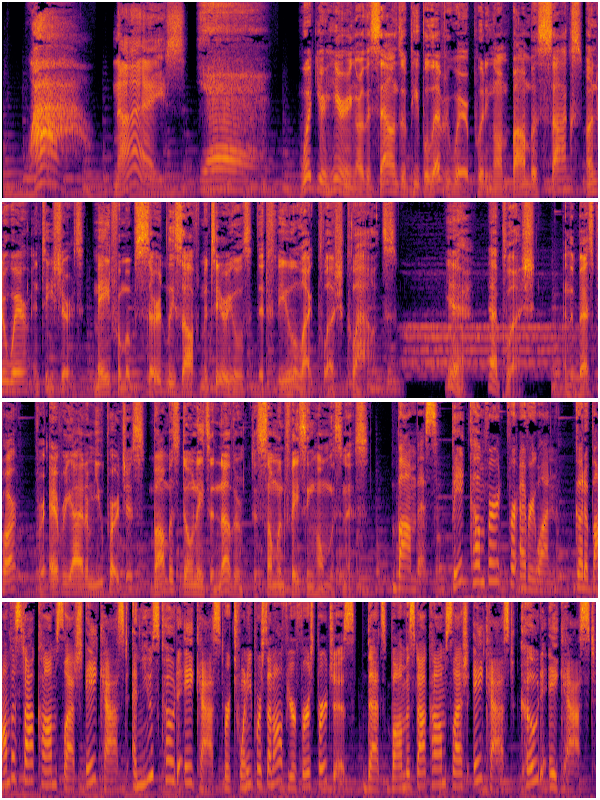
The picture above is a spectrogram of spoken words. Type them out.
Wow. Nice. Yeah. What you're hearing are the sounds of people everywhere putting on Bombas socks, underwear, and t-shirts made from absurdly soft materials that feel like plush clouds. Yeah, that plush. And the best part? For every item you purchase, Bombas donates another to someone facing homelessness. Bombas. Big comfort for everyone. Go to bombas.com slash ACAST and use code ACAST for 20% off your first purchase. That's bombas.com slash ACAST. Code ACAST.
